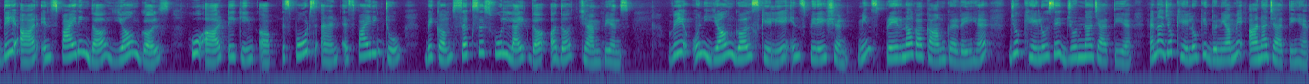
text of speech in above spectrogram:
They are inspiring the young girls who are taking up sports and aspiring to become successful like the other champions वे उन यंग गर्ल्स के लिए इंस्पिरेशन मीन्स प्रेरणा का काम कर रही हैं, जो खेलों से जुड़ना चाहती है है ना? जो खेलों की दुनिया में आना चाहती हैं।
